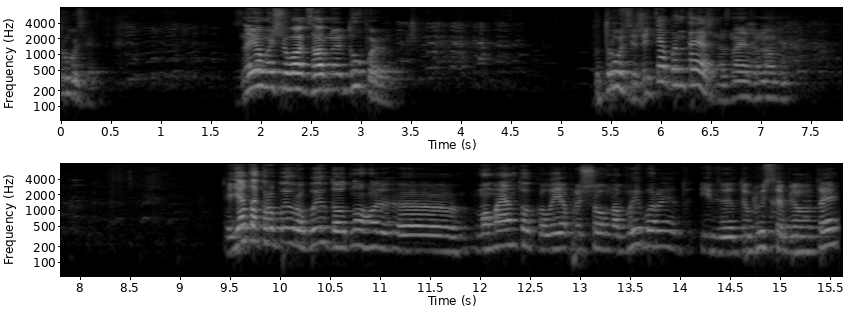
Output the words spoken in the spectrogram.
друзі. Знайомий чувак з гарною дупою. Друзі, життя бентежне, знаєте, ну. Я так робив, робив до одного е, моменту, коли я прийшов на вибори і дивлюся бюлетень,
